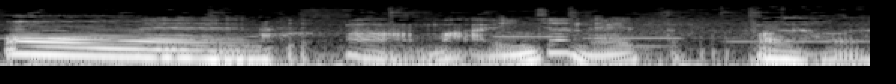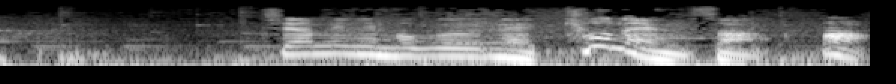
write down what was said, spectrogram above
おー。えーでまあ、まあ、いいんじゃね？はいはい。と。ちなみに僕ね、去年さ、あ、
